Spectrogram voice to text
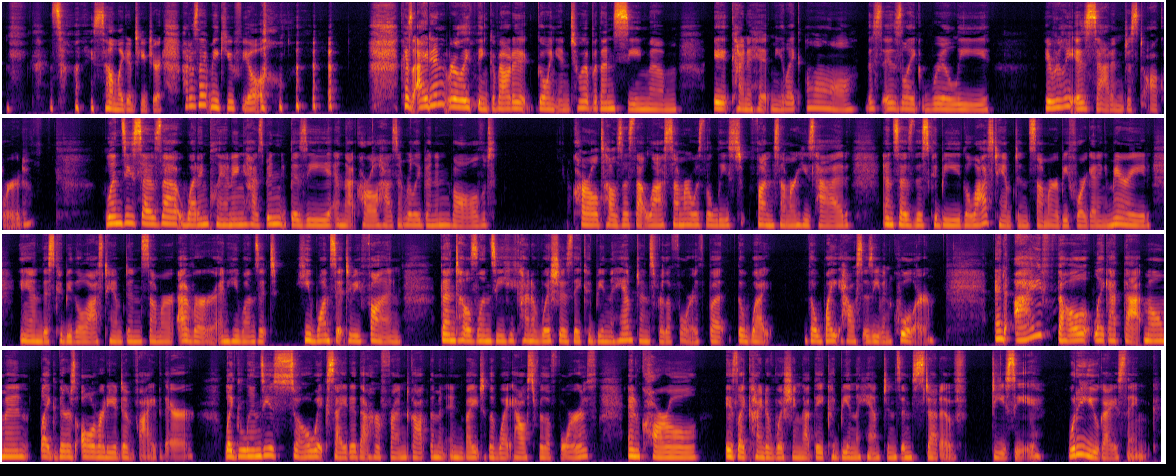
i sound like a teacher. How does that make you feel because I didn't really think about it going into it, but then seeing them, it kind of hit me like, oh, this is like really, it really is sad and just awkward. Lindsay says that wedding planning has been busy and that Carl hasn't really been involved. Carl tells us that last summer was the least fun summer he's had and says this could be the last Hampton summer before getting married and this could be the last Hampton summer ever and he wants it he wants it to be fun then tells Lindsay he kind of wishes they could be in the Hamptons for the 4th but the white the White House is even cooler. And I felt like at that moment like there's already a divide there. Like Lindsay is so excited that her friend got them an invite to the White House for the 4th and Carl is like kind of wishing that they could be in the Hamptons instead of DC. What do you guys think?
